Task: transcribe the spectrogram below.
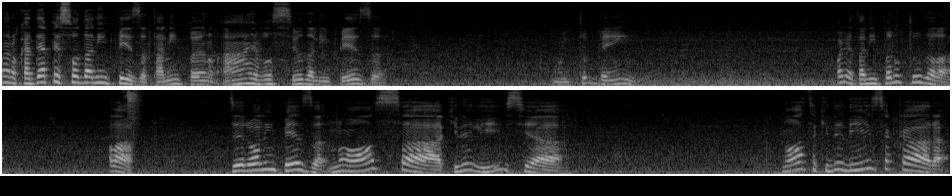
Mano, cadê a pessoa da limpeza? Tá limpando. Ah, é você o da limpeza? Muito bem. Olha, tá limpando tudo, olha lá. Olha lá. Zerou a limpeza. Nossa, que delícia. Nossa, que delícia, cara.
